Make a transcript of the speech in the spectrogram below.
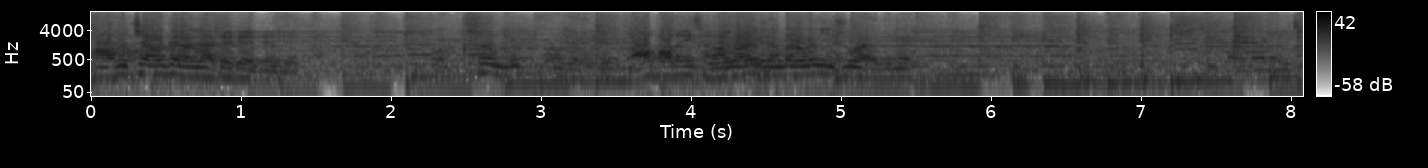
哦，会焦掉的。对对对对，所以我们 OK，薄薄的一层就薄薄一层不然会溢出来，对不对？薄薄的一层。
